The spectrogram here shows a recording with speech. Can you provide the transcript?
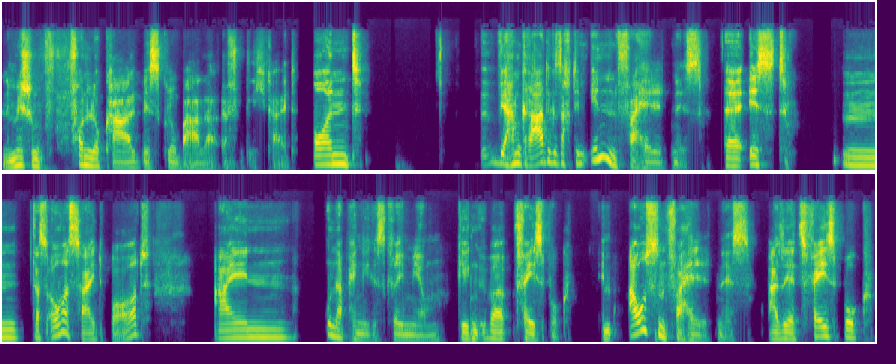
eine Mischung von lokal bis globaler Öffentlichkeit. Und wir haben gerade gesagt, im Innenverhältnis äh, ist mh, hm, das Oversight Board ein unabhängiges Gremium gegenüber Facebook im Außenverhältnis, also jetzt Facebook,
